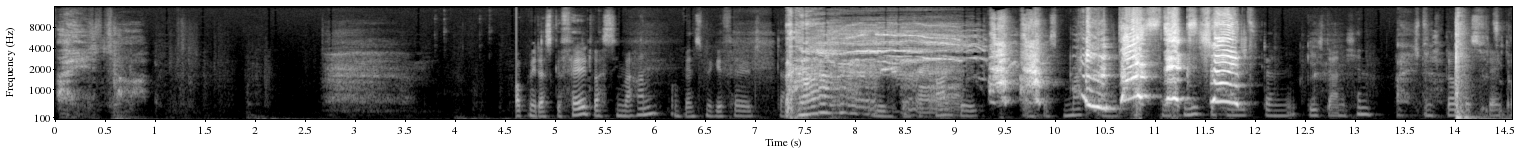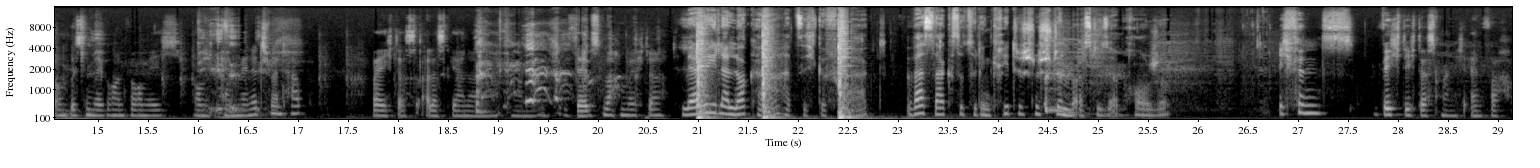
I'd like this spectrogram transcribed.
Alter. Ob mir das gefällt, was sie machen. Und wenn es mir gefällt, dann lese ich den Vertrag durch das gemacht wird. Das ist Chat! Dann gehe ich da nicht hin. Und ich glaube, das ist vielleicht auch ein bisschen der Grund, warum ich, warum ich kein Management habe. Weil ich das alles gerne ähm, selbst machen möchte. Larry LaLocca hat sich gefragt, was sagst du zu den kritischen Stimmen aus dieser Branche? Ich finde es wichtig, dass man nicht einfach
